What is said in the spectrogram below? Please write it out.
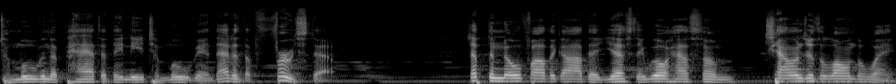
to move in the path that they need to move in. That is the first step. Let them know, Father God, that yes, they will have some challenges along the way,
